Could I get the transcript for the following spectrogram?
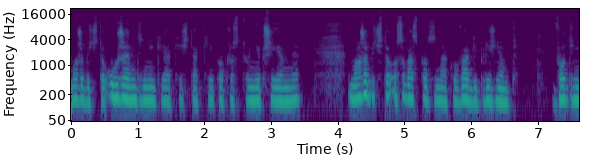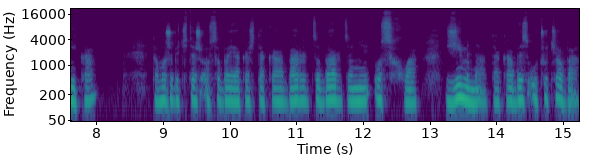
może być to urzędnik jakiś taki po prostu nieprzyjemny, może być to osoba spod znaku wagi bliźniąt wodnika, to może być też osoba jakaś taka bardzo, bardzo nie oschła, zimna, taka bezuczuciowa,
